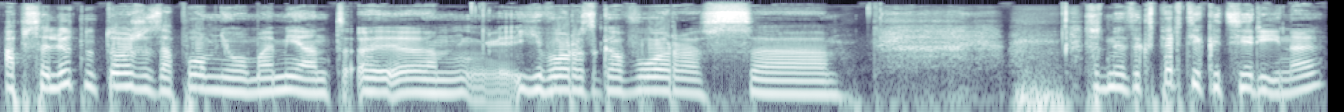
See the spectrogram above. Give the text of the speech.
Абсолютно тоже запомнила момент э, эм, его разговора с э, судмедэксперт Екатерина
